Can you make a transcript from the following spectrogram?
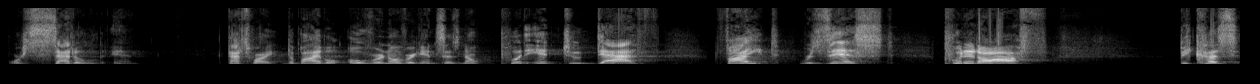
or settled in. That's why the Bible over and over again says, no, put it to death. Fight, resist, put it off. Because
